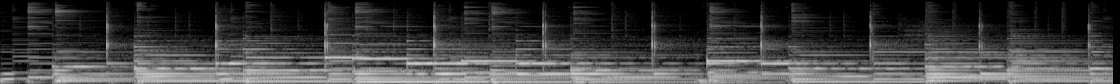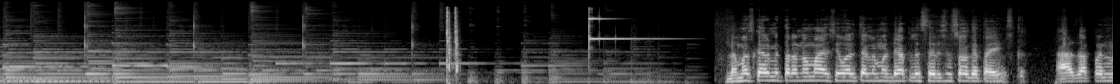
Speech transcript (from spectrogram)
नमस्कार मित्रांनो माझ्या चॅनलमध्ये आपलं सरचं स्वागत आहे. आज आपण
